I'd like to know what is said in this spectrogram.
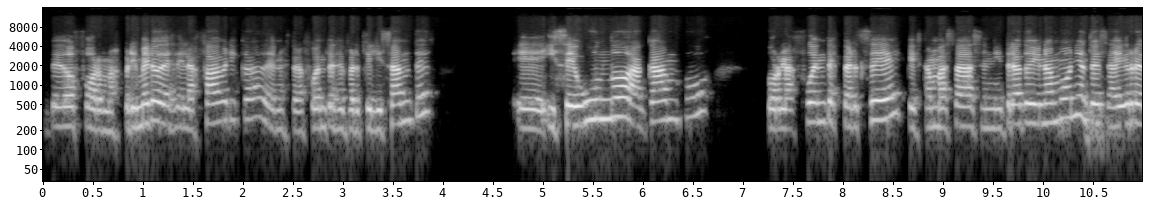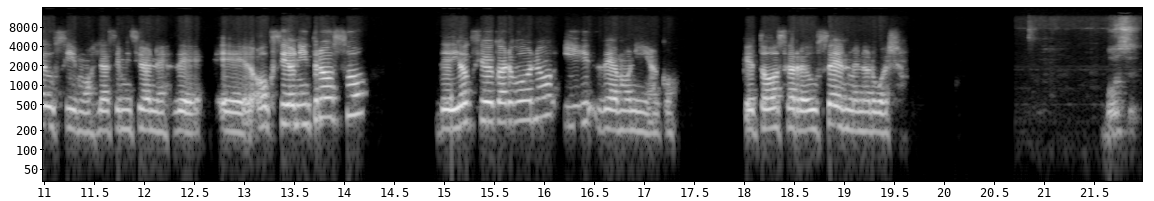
de dos formas. Primero, desde la fábrica, de nuestras fuentes de fertilizantes, eh, y segundo, a campo, por las fuentes per se, que están basadas en nitrato y en amonio, entonces ahí reducimos las emisiones de eh, óxido nitroso, de dióxido de carbono y de amoníaco, que todo se reduce en menor huella. Vos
